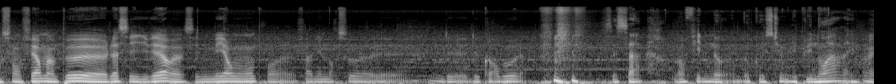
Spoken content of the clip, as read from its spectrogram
On s'enferme un peu, euh, là c'est hiver, euh, c'est le meilleur moment pour euh, faire des morceaux de, de corbeaux. Là. C'est ça. On enfile nos, nos costumes les plus noirs. Et, Ouais.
